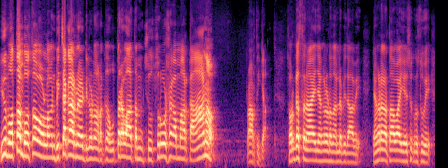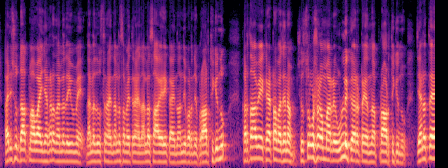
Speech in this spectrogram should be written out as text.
ഇത് മൊത്തം പുസ്തകമുള്ളവൻ പിച്ചക്കാരനായിട്ടിലൂടെ നടക്കുക. ഉത്തരവാദിത്തം ശുശ്രൂഷകന്മാർക്കാണ്. പ്രാർത്ഥിക്കാം. സ്വർഗസ്ഥനായ ഞങ്ങളുടെ നല്ല പിതാവേ ഞങ്ങളുടെ കർത്താവായ യേശു ക്രിസ്തുവേ പരിശുദ്ധാത്മാവായ ഞങ്ങളുടെ നല്ല ദൈവമേ നല്ല ദിവസനായ നല്ല സമയത്തിനായി നല്ല സാഹചര്യക്കായി നന്ദി പറഞ്ഞ് പ്രാർത്ഥിക്കുന്നു. കർത്താവെ കേട്ട വചനം ശുശ്രൂഷകന്മാരുടെ ഉള്ളിൽ കയറട്ടെ എന്ന് പ്രാർത്ഥിക്കുന്നു. ജനത്തെ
